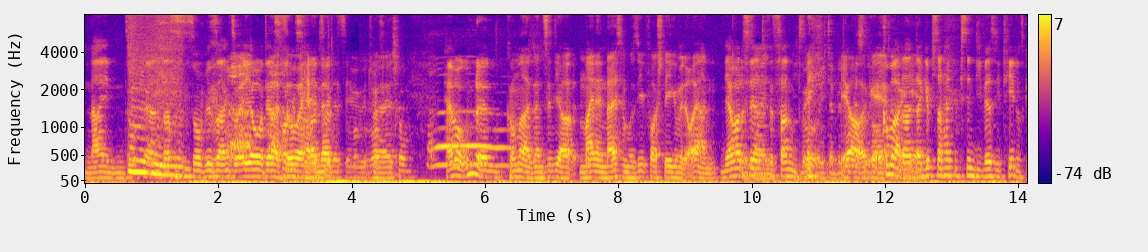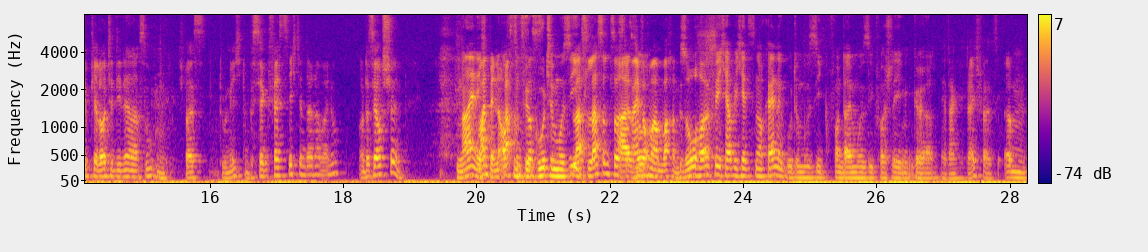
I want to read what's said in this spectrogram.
Nein, insofern, das ist so, wir sagen so, ey yo, der Song so, ist hä, heute nein, das ist irgendwie trash. Hä, warum denn? Guck mal, dann sind ja meine nice Musikvorschläge mit euren. Ja, aber das ist ja interessant. So, ich da bitte Ja, okay. Guck mal, da, da gibt es dann halt ein bisschen Diversität und es gibt ja Leute, die danach suchen. Ich weiß, du nicht, du bist ja gefestigt in deiner Meinung und das ist ja auch schön. Nein, ich Mann, bin lass offen für das- gute Musik. Lass, lass uns das Also, einfach mal machen. So häufig habe ich jetzt noch keine gute Musik von deinen Musikvorschlägen gehört. Ja, danke, gleichfalls. Ähm,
